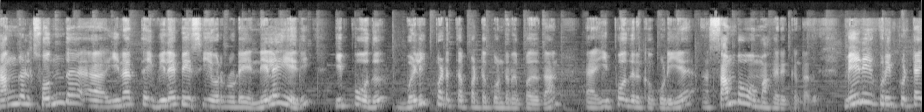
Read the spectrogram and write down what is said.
தங்கள் சொந்த இனத்தை விலை பேசியவர்களுடைய நிலையேறி இப்போது வெளிப்படுத்தப்பட்டு கொண்டிருப்பதுதான் இப்போது இருக்கக்கூடிய சம்பவமாக இருக்கின்றது. மேலே குறிப்பிட்ட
